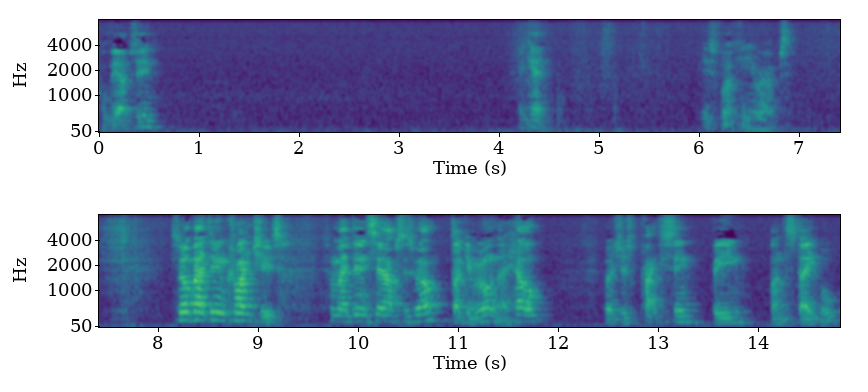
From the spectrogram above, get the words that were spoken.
pull the abs in. Again, it's working your abs. It's not about doing crunches. It's about doing sit-ups as well. Don't get me wrong, they help. But just practicing being unstable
